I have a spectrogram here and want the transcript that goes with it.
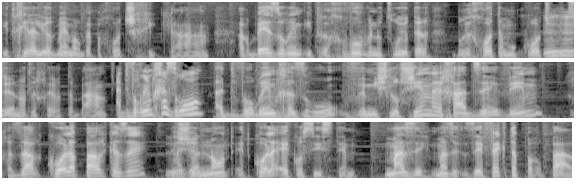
התחילה להיות בהם הרבה פחות שחיקה, הרבה אזורים התרחבו ונוצרו יותר בריכות עמוקות. שמצוינות לחיות הבר. הדבורים חזרו, הדבורים חזרו, ומ-31 זאבים חזר כל הפארק הזה לשנות את כל ה ecosystem. מה זה? מה זה? זה אפקט הפרפר.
